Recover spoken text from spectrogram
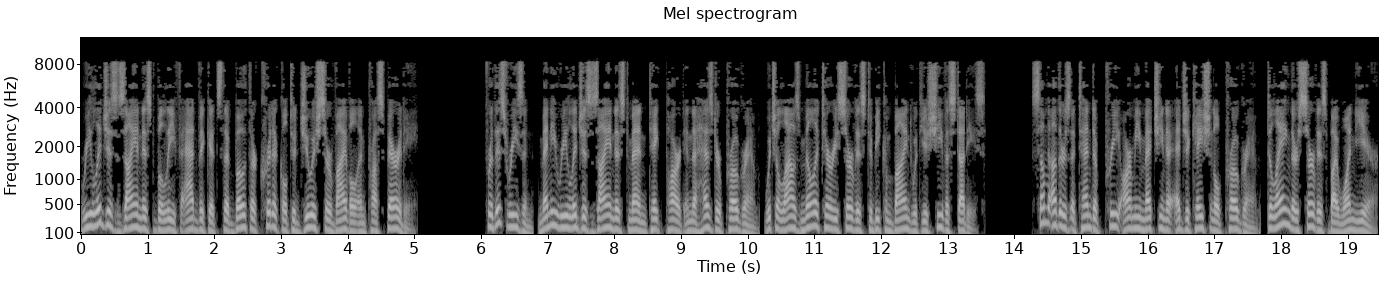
Religious Zionist belief advocates that both are critical to Jewish survival and prosperity. For this reason, many religious Zionist men take part in the Hesder program, which allows military service to be combined with yeshiva studies. Some others attend a pre-army Mechina educational program, delaying their service by one year.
